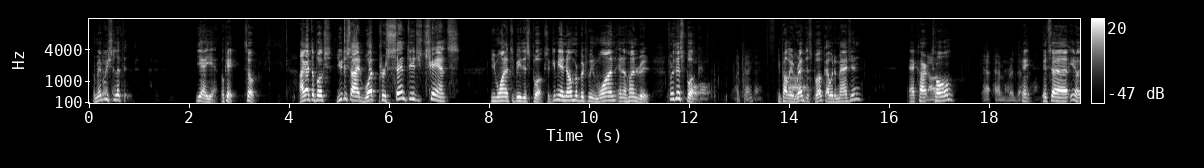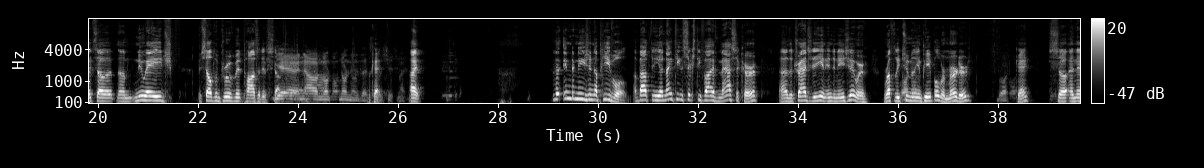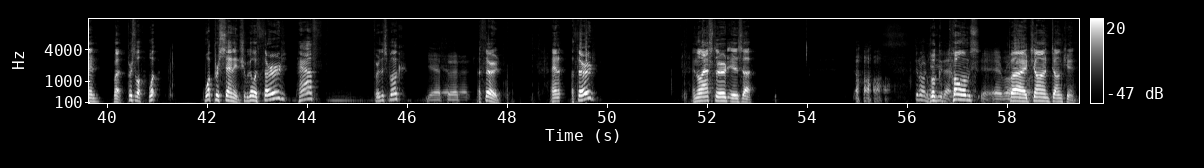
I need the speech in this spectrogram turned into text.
Or maybe we should let the. Yeah, yeah. Okay, so I got the books. You decide what percentage chance you want it to be this book. So give me a number between 1 and a 100 for this book. Oh, okay. You probably read this book, I would imagine. Eckhart No. Tolle. I haven't read that. Okay, one. it's a you know it's a um, new age self improvement positive stuff. Yeah, no, not, not into that Okay. shit. All right. The Indonesian upheaval about the uh, 1965 massacre, uh, the tragedy in Indonesia where roughly two million people were murdered. Right. Okay, so and then what? First of all, what what percentage? Should we go a third, half for this book? Yeah, a third. A third, and a third, and the last third is uh, a book of poems Yeah, yeah, right. by right. John Duncan.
